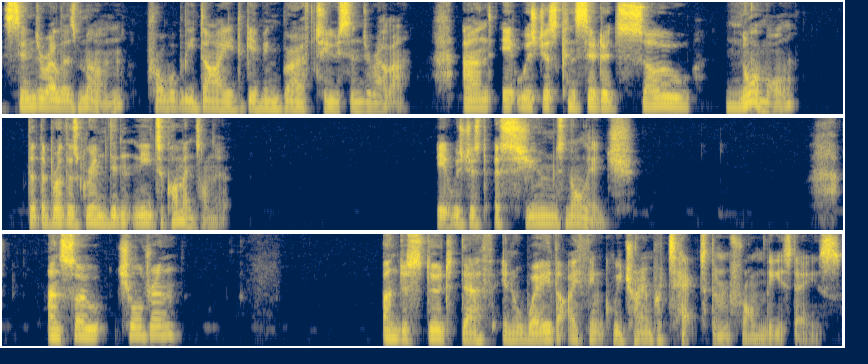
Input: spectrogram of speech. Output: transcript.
Cinderella's mum probably died giving birth to Cinderella. And it was just considered so normal that the Brothers Grimm didn't need to comment on it. It was just assumed knowledge. And so children understood death in a way that I think we try and protect them from these days.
